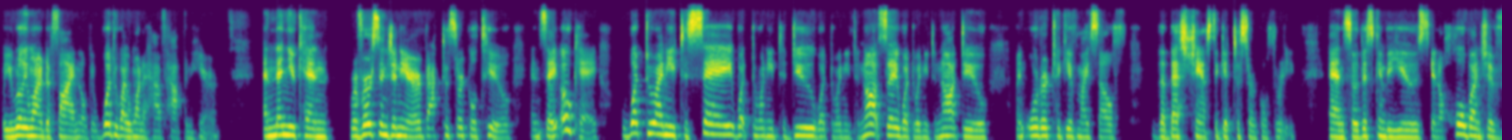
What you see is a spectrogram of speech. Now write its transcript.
But you really want to define, okay, what do I want to have happen here? And then you can reverse engineer back to circle two and say, okay, what do I need to say? What do I need to do? What do I need to not say? What do I need to not do in order to give myself the best chance to get to circle three. And so this can be used in a whole bunch of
